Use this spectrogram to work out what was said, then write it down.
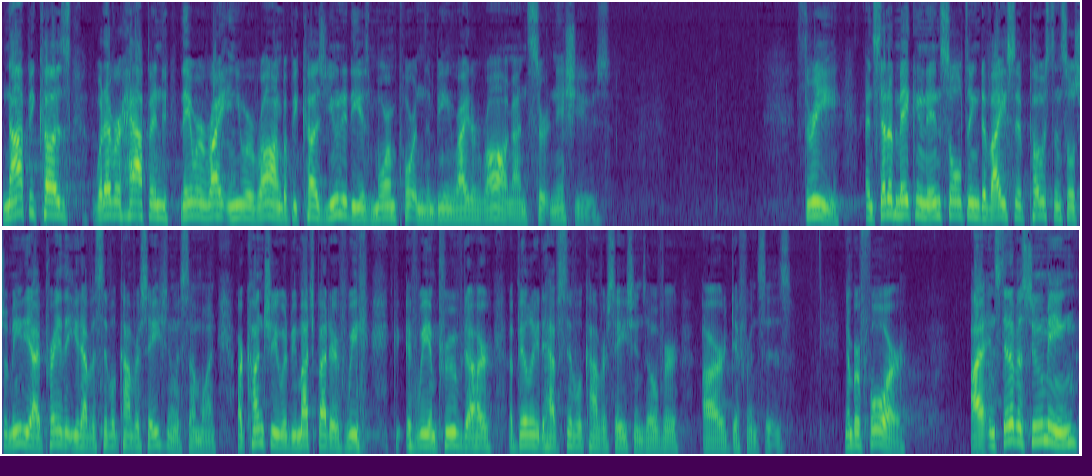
Not because whatever happened, they were right and you were wrong, but because unity is more important than being right or wrong on certain issues. Three, instead of making an insulting, divisive post on social media, I pray that you'd have a civil conversation with someone. Our country would be much better if we, if we improved our ability to have civil conversations over our differences. Number four, I, instead of assuming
